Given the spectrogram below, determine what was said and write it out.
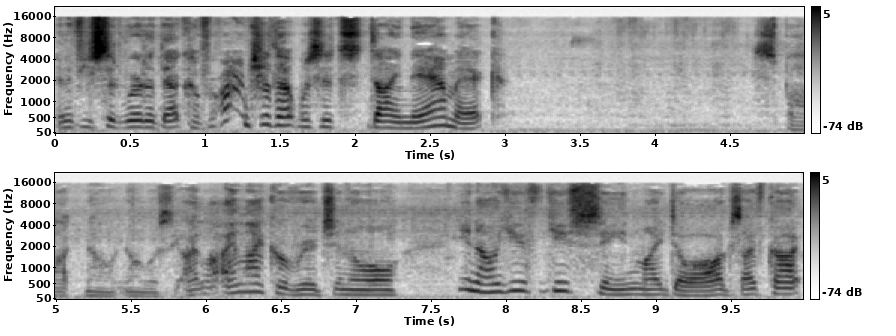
And if you said, where did that come from? Oh, I'm sure that was its dynamic spot. No, no, Lucy. I, li- I like original. You know, you've, you've seen my dogs. I've got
